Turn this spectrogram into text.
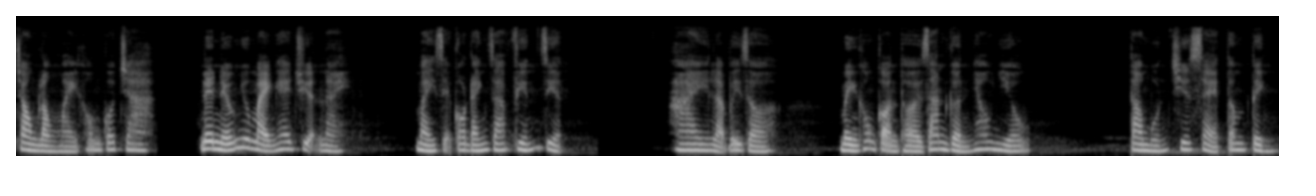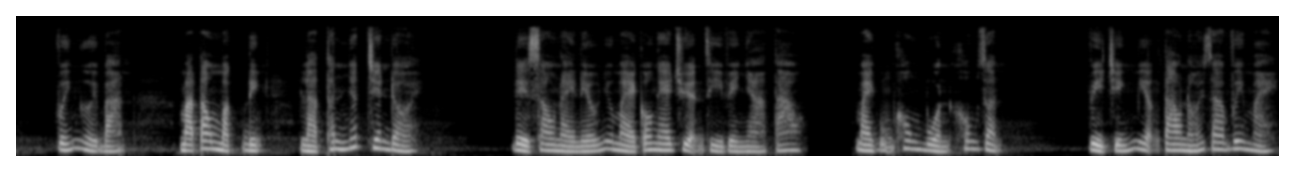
trong lòng mày không có cha. Nên nếu như mày nghe chuyện này, mày sẽ có đánh giá phiến diện. Hai là bây giờ mình không còn thời gian gần nhau nhiều. Tao muốn chia sẻ tâm tình với người bạn mà tao mặc định là thân nhất trên đời. Để sau này nếu như mày có nghe chuyện gì về nhà tao, mày cũng không buồn, không giận. Vì chính miệng tao nói ra với mày,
